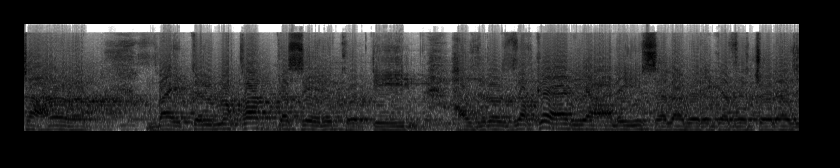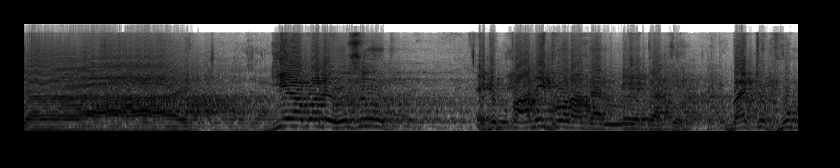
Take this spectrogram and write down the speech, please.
সাহেব বাইতুল মুকদ্দাসের খতিব হযরত জাকারিয়া আলাইহিস সালামের কাছে চলে যায়। গিয়া বলে, হুজুর, একটু পানি পড়া দেন মেয়েটাকে, বা একটু ফুক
